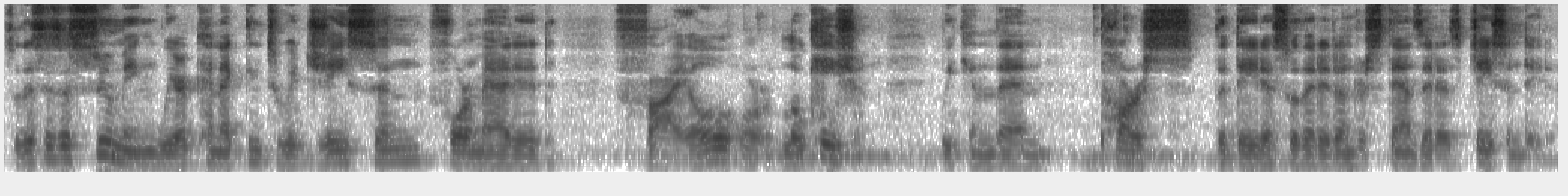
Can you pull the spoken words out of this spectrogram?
So this is assuming we are connecting to a JSON formatted file or location. We can then parse the data so that it understands it as JSON data.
